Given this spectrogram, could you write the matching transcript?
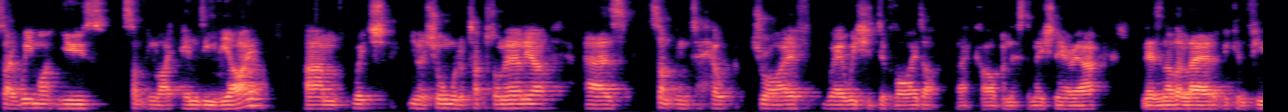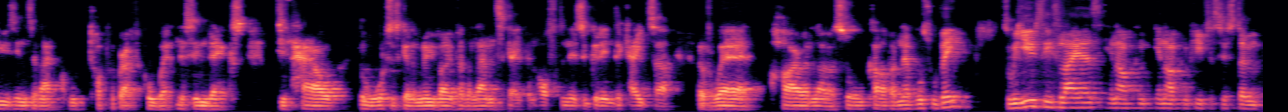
So we might use something like NDVI, um, which you know Sean would have touched on earlier, as something to help drive where we should divide up that carbon estimation area. There's another layer that we can fuse into that called topographical wetness index, which is how the water is going to move over the landscape and often is a good indicator of where higher and lower soil carbon levels will be. So we use these layers in our, in our computer system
